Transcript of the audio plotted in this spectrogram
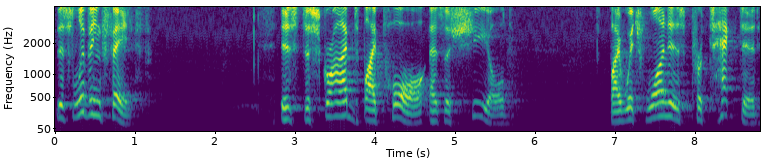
This living faith is described by Paul as a shield by which one is protected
